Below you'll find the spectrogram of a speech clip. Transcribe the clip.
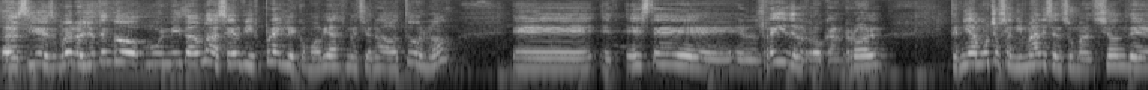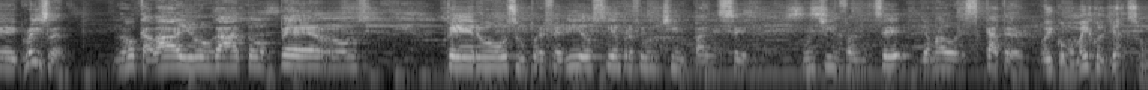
Así es. Bueno, yo tengo un hito más, Elvis Presley, como habías mencionado tú, ¿no? Eh, este, el rey del rock and roll, tenía muchos animales en su mansión de Graceland, ¿no? Caballos, gatos, perros, pero su preferido siempre fue un chimpancé. Un chimpancé llamado Scatter. Oye, como Michael Jackson.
